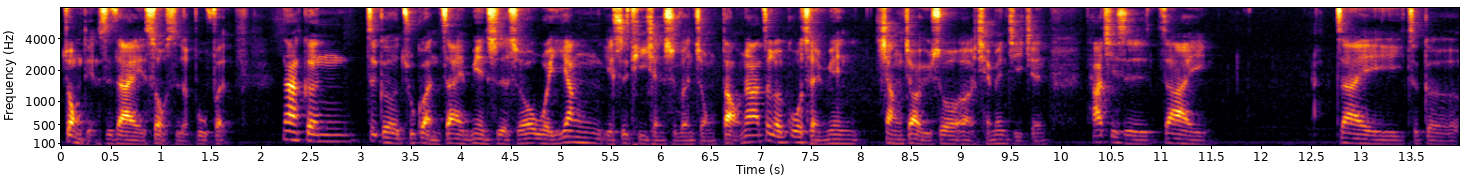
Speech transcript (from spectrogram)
重点是在寿司的部分。那跟这个主管在面试的时候，我一样也是提前十分钟到。那这个过程里面，相较于说呃前面几间，他其实在在这个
